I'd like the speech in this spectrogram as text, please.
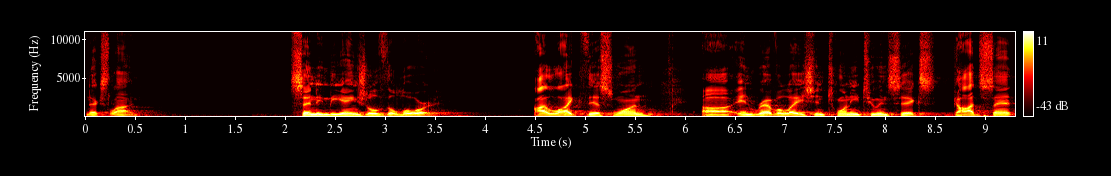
Next slide. sending the angel of the Lord. I like this one. Uh, in Revelation 22 and 6, God sent.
